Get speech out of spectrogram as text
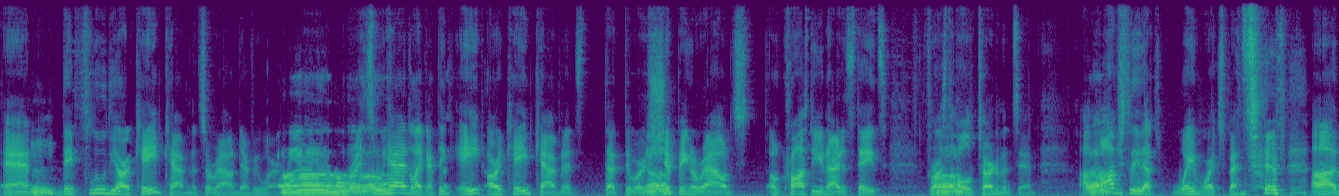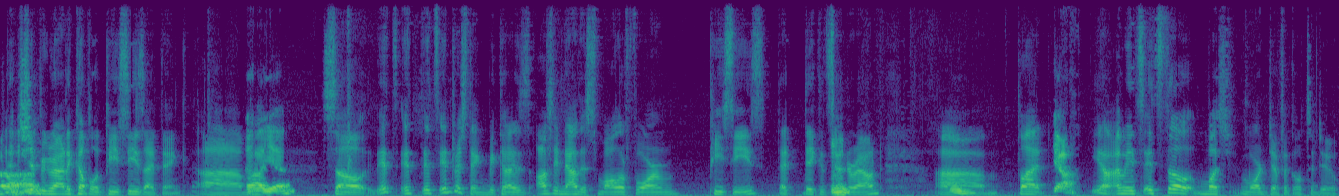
and mm. they flew the arcade cabinets around everywhere. Right, so we had like I think eight arcade cabinets that they were uh, shipping around across the United States for us to hold tournaments in. Um, obviously, that's way more expensive uh, than uh-huh. shipping around a couple of PCs. I think. Um, uh, yeah. So it's it, it's interesting because obviously now there's smaller form PCs that they can send mm. around. Mm. Um, mm. But yeah, you know, I mean, it's it's still much more difficult to do.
